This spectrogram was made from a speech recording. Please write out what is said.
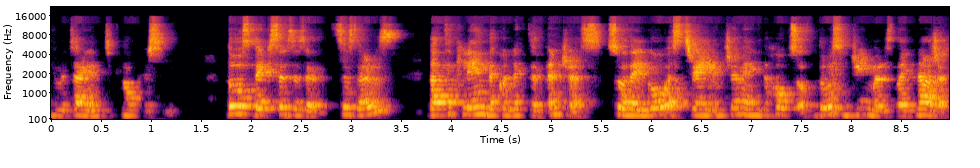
humanitarian technocracy. Those big scissors that claim the collective interest, so they go astray in trimming the hopes of those dreamers like Najih.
